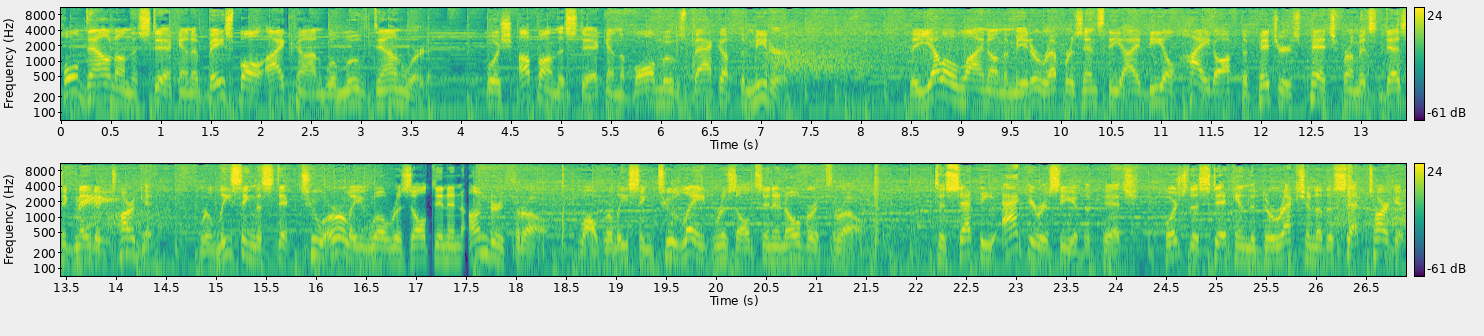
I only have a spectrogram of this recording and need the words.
pull down on the stick and a baseball icon will move downward. Push up on the stick and the ball moves back up the meter. The yellow line on the meter represents the ideal height off the pitcher's pitch from its designated target. Releasing the stick too early will result in an underthrow, while releasing too late results in an overthrow. To set the accuracy of the pitch, push the stick in the direction of the set target.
